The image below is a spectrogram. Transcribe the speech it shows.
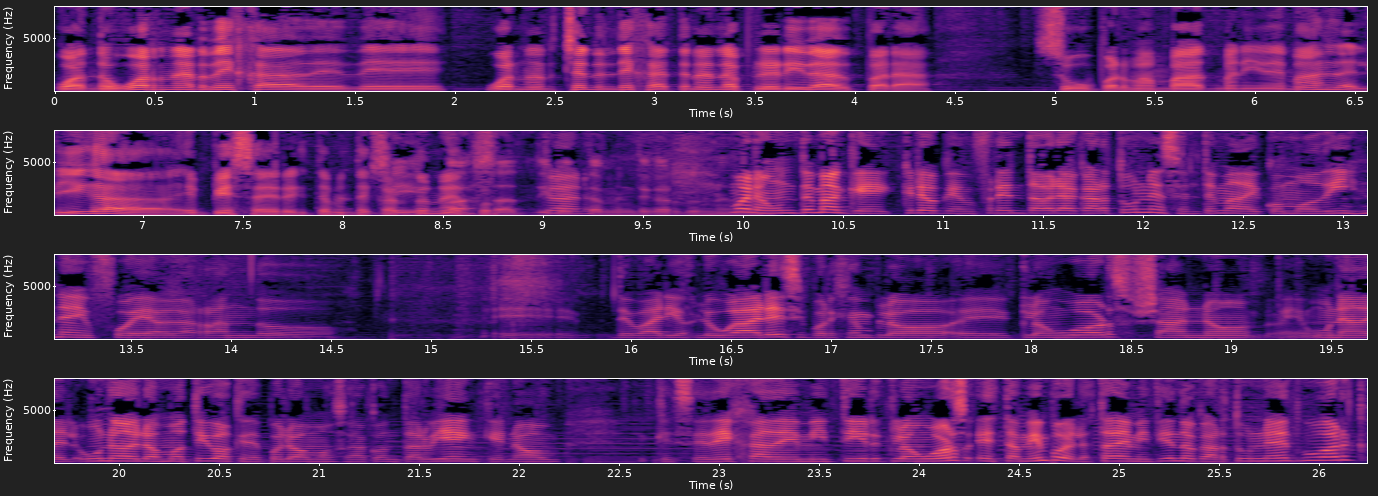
cuando Warner deja de, de- Warner Channel deja de tener la prioridad para Superman, Batman y demás, la liga empieza directamente a. Cartoon Sí, Network. pasa directamente a Cartoon Network. Bueno, un tema que creo que enfrenta ahora Cartoon es el tema de cómo Disney fue agarrando eh, de varios lugares y por ejemplo eh, Clone Wars ya no eh, una de- uno de los motivos que después lo vamos a contar bien que no que se deja de emitir Clone Wars es también porque lo está emitiendo Cartoon Network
